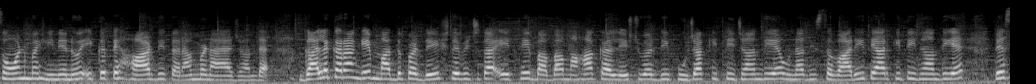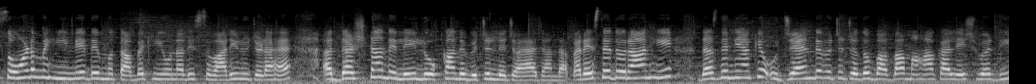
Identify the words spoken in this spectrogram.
ਸੌਣ ਮਹੀਨੇ ਨੂੰ ਇੱਕ ਤਿਹਾਰ ਦੀ ਤਰ੍ਹਾਂ ਮਨਾਇਆ ਜਾਂਦਾ ਹੈ। ਗੱਲ ਕਰਾਂਗੇ ਮੱਧ ਪ੍ਰਦੇਸ਼ ਦੇ ਵਿੱਚ ਤਾਂ ਇੱਥੇ ਬਾਬਾ ਮਹਾਕਾਲੇਸ਼ਵਰ ਦੀ ਪੂਜਾ ਕੀਤੀ ਜਾਂਦੀ ਹੈ, ਉਹਨਾਂ ਦੀ ਸਵਾਰੀ ਤਿਆਰ ਕੀਤੀ ਜਾਂਦੀ ਹੈ ਤੇ ਸੌਣ ਮਹੀਨੇ ਦੇ ਮੁਤਾਬਕ ਹੀ ਉਹਨਾਂ ਦੀ ਸਵਾਰੀ ਨੂੰ ਜਿਹੜਾ ਹੈ ਦਰਸ਼ਨਾਂ ਦੇ ਲਈ ਲੋਕਾਂ ਦੇ ਵਿੱਚ ਲਿਜਾਇਆ ਜਾਂਦਾ ਪਰ ਇਸੇ ਦੌਰਾਨ ਹੀ ਦੱਸ ਦਿੰਦੇ ਹਾਂ ਕਿ ਉਜੈਨ ਦੇ ਵਿੱਚ ਜਦੋਂ ਬਾਬਾ ਮਹਾਕਾਲੇਸ਼ਵਰ ਦੀ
